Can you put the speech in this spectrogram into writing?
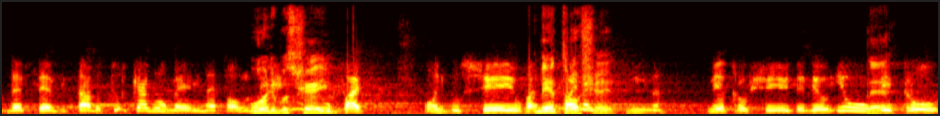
devem ser evitadas. Tudo que aglomere, né, Paulo? Ônibus cheio. Vai, ônibus cheio, vai, metrô vai cheio. Esquina, metrô cheio, entendeu? E o é. metrô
